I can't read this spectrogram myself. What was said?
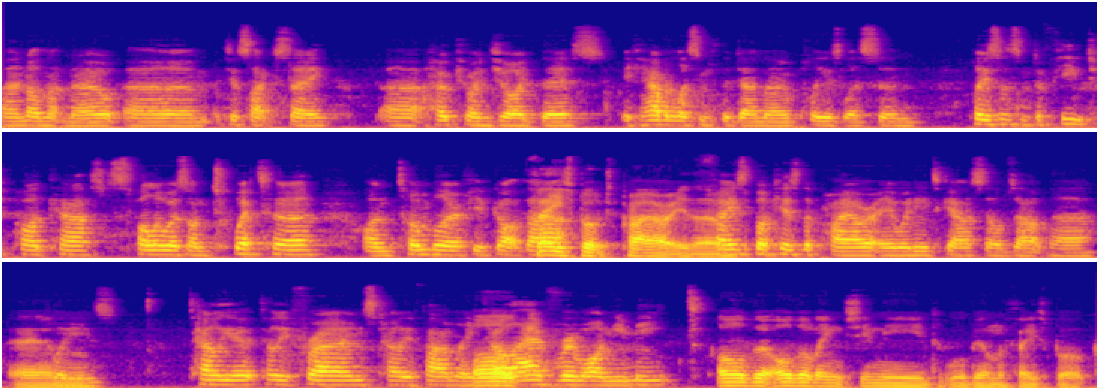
And on that note, um, I'd just like to say, uh, hope you enjoyed this. If you haven't listened to the demo, please listen. Please listen to future podcasts. Follow us on Twitter, on Tumblr if you've got that. Facebook's priority though. Facebook is the priority. We need to get ourselves out there. Um, Please tell your tell your friends, tell your family, Oh. tell everyone you meet. all the all the links you need will be on the Facebook.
